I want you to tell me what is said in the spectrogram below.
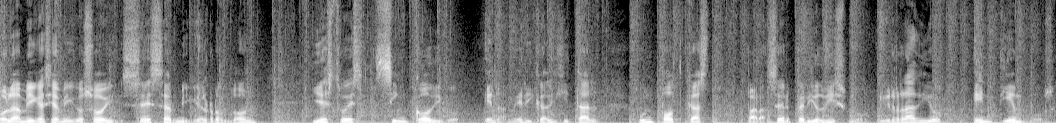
Hola amigas y amigos, soy César Miguel Rondón y esto es Sin Código en América Digital, un podcast para hacer periodismo y radio en tiempos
